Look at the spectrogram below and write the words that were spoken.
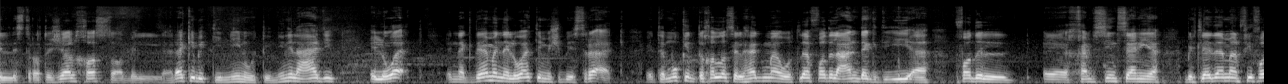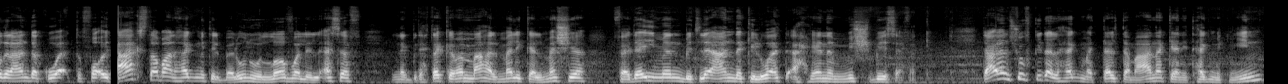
الاستراتيجية الخاصة بالراكب التنين والتنين العادي الوقت. إنك دايما الوقت مش بيسرقك. أنت ممكن تخلص الهجمة وتلاقي فاضل عندك دقيقة فاضل 50 ثانية. بتلاقي دايما في فاضل عندك وقت فائض. عكس طبعا هجمة البالون واللافا للأسف إنك بتحتاج كمان معاها الملكة الماشية فدايما بتلاقي عندك الوقت أحيانا مش بيسعفك. تعال نشوف كده الهجمة التالتة معانا كانت هجمة مين؟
